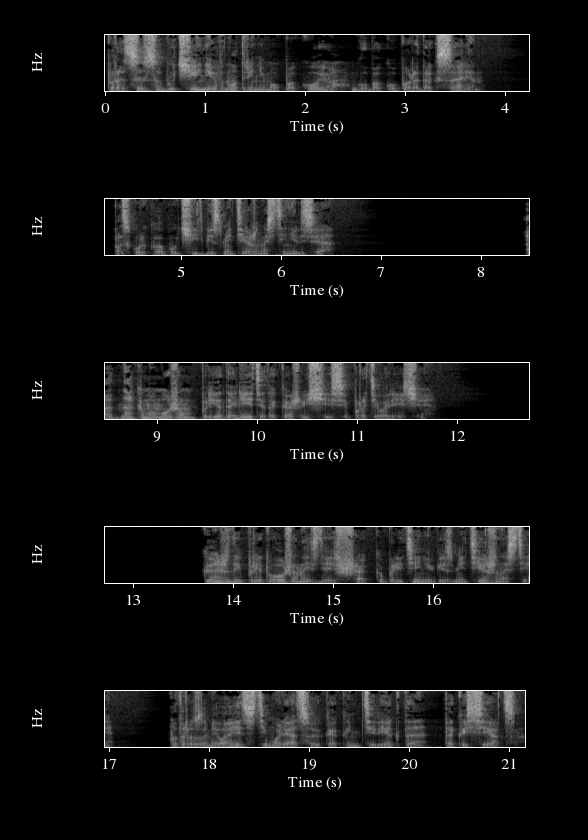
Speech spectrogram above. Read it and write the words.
Процесс обучения внутреннему покою глубоко парадоксален, поскольку обучить безмятежности нельзя – Однако мы можем преодолеть это кажущееся противоречие. Каждый предложенный здесь шаг к обретению безмятежности подразумевает стимуляцию как интеллекта, так и сердца.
